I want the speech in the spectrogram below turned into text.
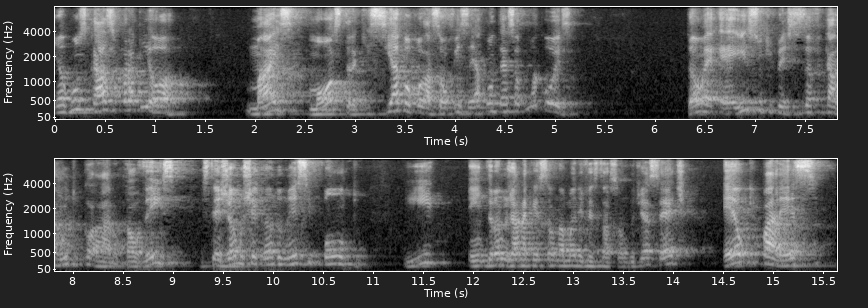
Em alguns casos, para pior. Mas mostra que se a população fizer, acontece alguma coisa. Então, é, é isso que precisa ficar muito claro. Talvez estejamos chegando nesse ponto. E, entrando já na questão da manifestação do dia 7, é o que parece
